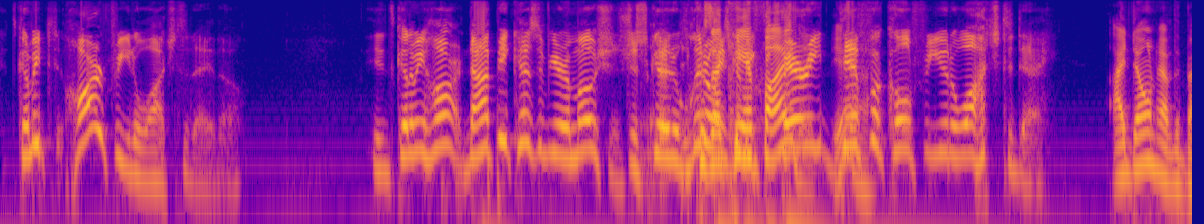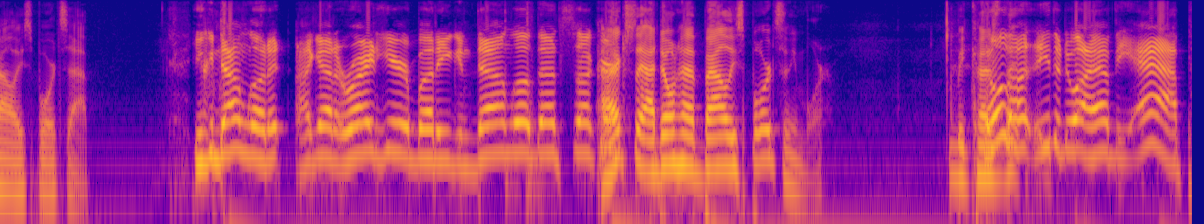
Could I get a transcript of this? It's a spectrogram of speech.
it's gonna be hard for you to watch today, though. It's gonna be hard, not because of your emotions, just going to literally I it's gonna can't be find very it. Yeah. difficult for you to watch today. I don't have the Bally Sports app. You can download it. I got it right here, buddy. You can download that sucker. Actually, I don't have Bally Sports anymore because no, they- either do I have the app,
